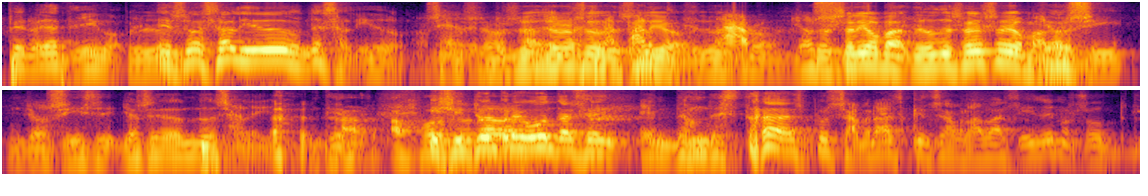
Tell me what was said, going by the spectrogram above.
Pero ya te digo, yo, eso ha salido de donde ha salido. O sea, no, no, yo no sé de dónde salió. Yo, claro, yo sí. salió mal. ¿De dónde salió? Salió mal. Yo sí, yo sí, yo sé de dónde salió. y si tú preguntas en, en, dónde estás, pues sabrás que se hablaba así de nosotros.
